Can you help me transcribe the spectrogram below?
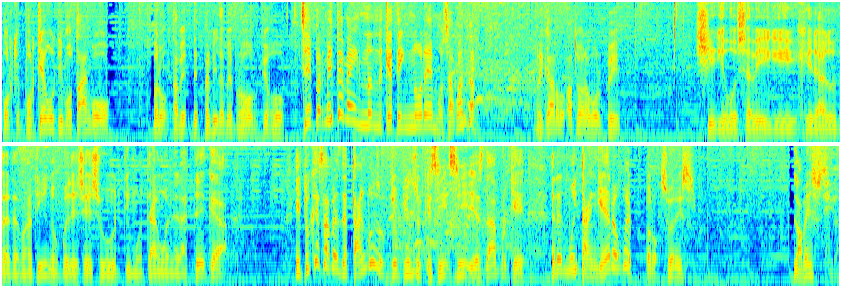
¿por qué, por qué último tango? Bueno, también, permítame, por favor, Piojo. Sí, permíteme que te ignoremos, aguanta. Ricardo, a toda la golpe. Sí, que vos sabés que Gerardo Tata Martino puede ser su último tango en el Azteca. ¿Y tú qué sabes de tangos? Yo pienso que sí, sí, está porque eres muy tanguero, güey. Bueno, señores, la bestia,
